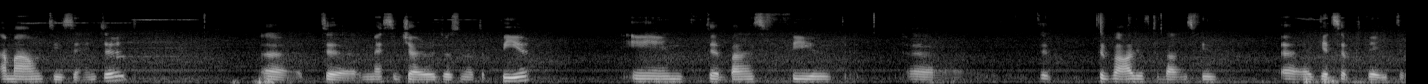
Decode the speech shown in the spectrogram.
amount is entered uh, the message error does not appear and the balance field uh, the, the value of the balance field uh, gets updated.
